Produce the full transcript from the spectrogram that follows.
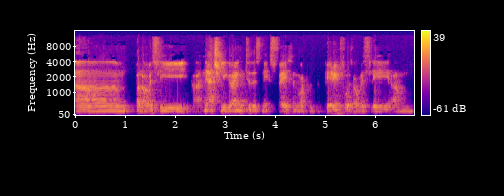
Um, but obviously, uh, naturally going to this next phase and what we're preparing for is obviously um,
